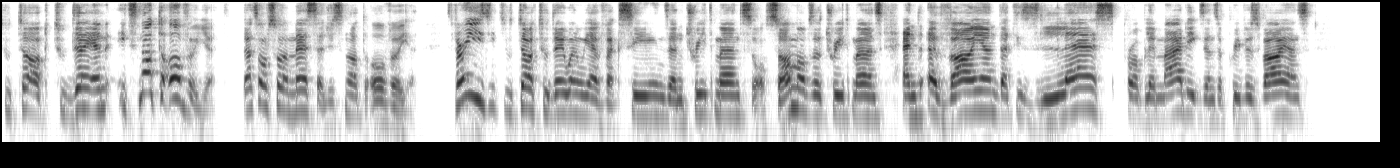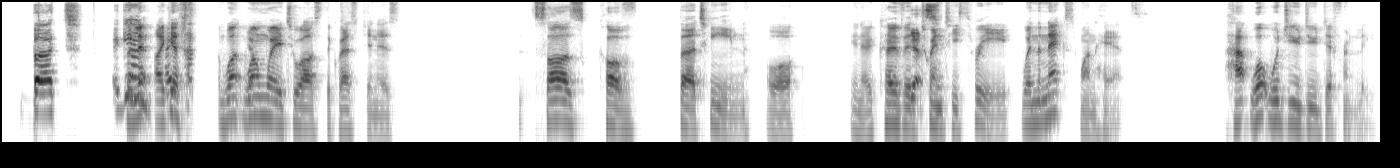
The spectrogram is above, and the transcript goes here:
to talk today, and it's not over yet. That's also a message. It's not over yet. It's very easy to talk today when we have vaccines and treatments, or some of the treatments, and a variant that is less problematic than the previous variants. But again, but I guess I, one, yeah. one way to ask the question is SARS-CoV-13 or you know COVID-23. Yes. When the next one hits, how, what would you do differently?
